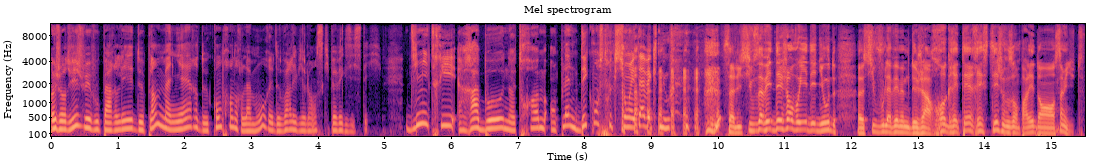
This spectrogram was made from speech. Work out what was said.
Aujourd'hui, je vais vous parler de plein de manières de comprendre l'amour et de voir les violences qui peuvent exister. Dimitri Rabot, notre homme en pleine déconstruction, est avec nous. Salut, si vous avez déjà envoyé des nudes, euh, si vous l'avez même déjà regretté, restez, je vais vous en parler dans 5 minutes.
